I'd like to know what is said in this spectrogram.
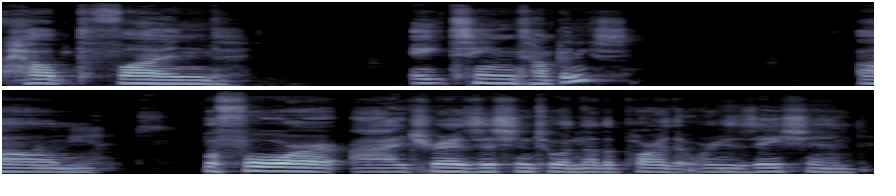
helped fund 18 companies um, before I transitioned to another part of the organization.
